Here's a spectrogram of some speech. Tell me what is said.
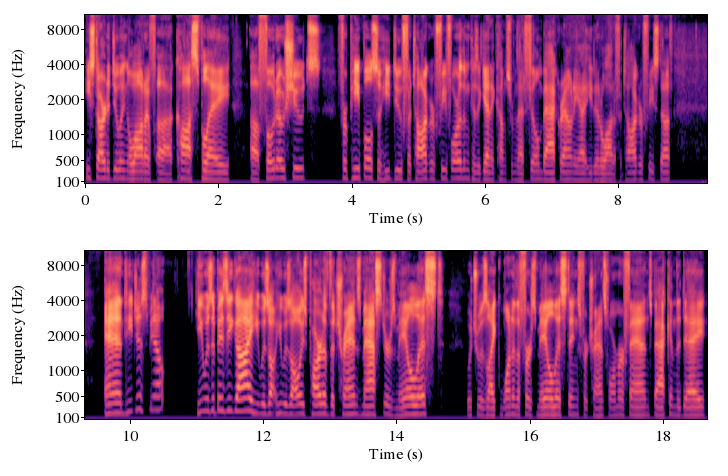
He started doing a lot of uh, cosplay uh, photo shoots for people. So he'd do photography for them because again it comes from that film background. He, he did a lot of photography stuff. And he just you know he was a busy guy. He was he was always part of the transmasters mail list which was like one of the first mail listings for Transformer fans back in the day.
